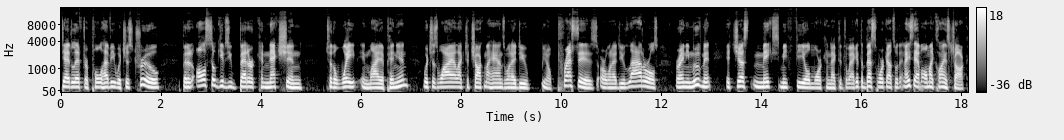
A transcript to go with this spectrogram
deadlift or pull heavy," which is true. But it also gives you better connection to the weight, in my opinion, which is why I like to chalk my hands when I do, you know, presses or when I do laterals or any movement. It just makes me feel more connected to the way I get the best workouts with it. And I used to have all my clients chalk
